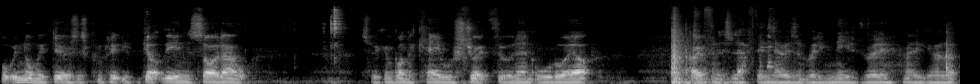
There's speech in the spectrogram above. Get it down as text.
what we normally do is just completely gut the inside out. So we can run the cable straight through and then all the way up. Everything that's left in there isn't really needed really. There you go, look.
